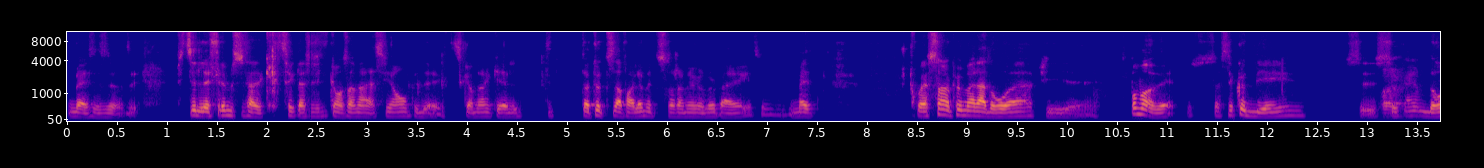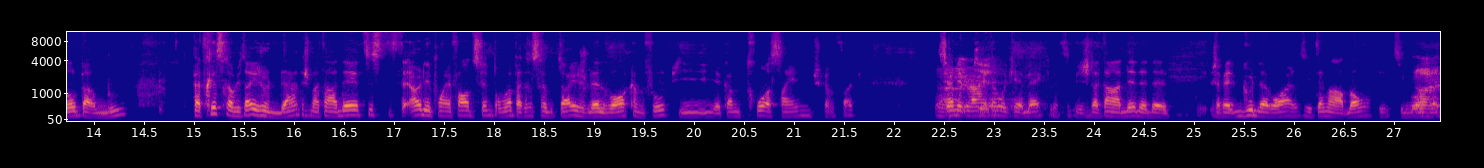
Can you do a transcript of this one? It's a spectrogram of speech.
Ben, c'est ça. Puis, tu sais, le film, ça critique la société de consommation, puis de comment que tu as toutes ces affaires-là, mais tu seras jamais heureux pareil. tu sais. Mais trouvais ça un peu maladroit, puis euh, c'est pas mauvais. Ça s'écoute bien. C'est Ouais. quand même drôle par bout. Patrice Robitaille joue dedans, puis je m'attendais, tu sais, c'était un des points forts du film pour moi, Patrice Robitaille, je voulais le voir comme faux, puis il y a comme trois scènes, je suis comme fuck. C'est un des meilleurs Ah, ok. acteurs au Québec, là, puis je l'attendais, de, de- j'avais le goût de le voir, il est tellement bon, puis tu le vois. Ouais,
